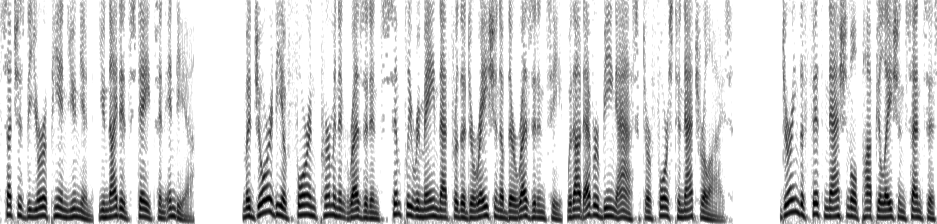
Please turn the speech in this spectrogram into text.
such as the European Union, United States and India. Majority of foreign permanent residents simply remain that for the duration of their residency, without ever being asked or forced to naturalize. During the fifth National Population Census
